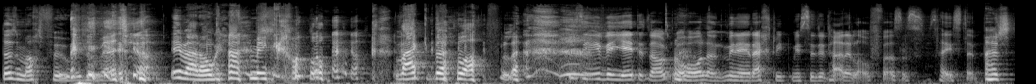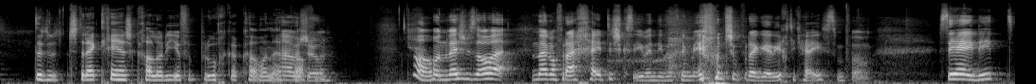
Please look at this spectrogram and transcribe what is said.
Das macht viel wieder besser. Ich wäre auch gerne mitgekommen. Wegen der Waffeln. Sind eben jeden Tag holen und wir mussten recht weit müssen dort herlaufen. Also das heisst, Hast die Strecke hast du Kalorienverbrauch gehabt, wenn er aber schon. Oh. Und weißt du, auch eine mega Frechheit war, wenn ich noch ein bisschen mehr aufregen richtig heiß im Fall. Sie haben nicht,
